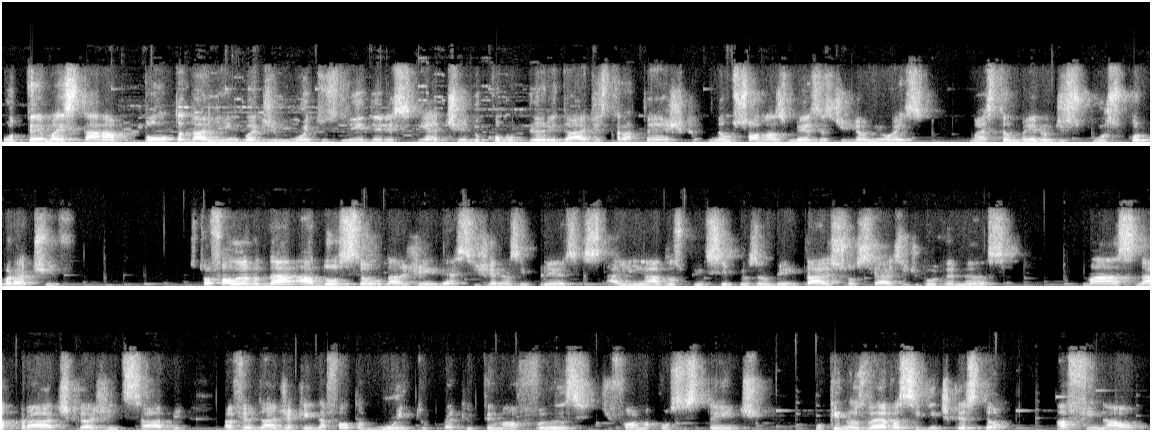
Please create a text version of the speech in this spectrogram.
O tema está na ponta da língua de muitos líderes e é tido como prioridade estratégica, não só nas mesas de reuniões, mas também no discurso corporativo. Estou falando da adoção da agenda SG nas empresas, alinhada aos princípios ambientais, sociais e de governança. Mas, na prática, a gente sabe, a verdade é que ainda falta muito para que o tema avance de forma consistente. O que nos leva à seguinte questão: afinal,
